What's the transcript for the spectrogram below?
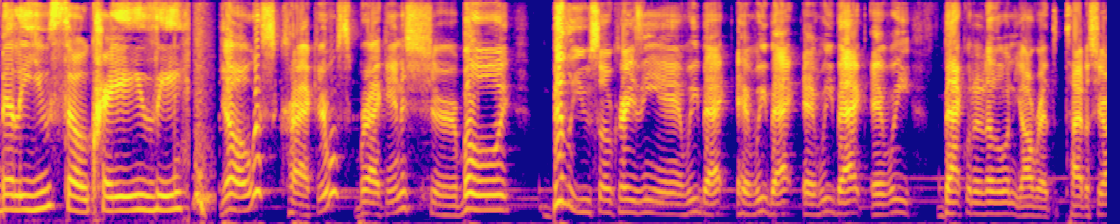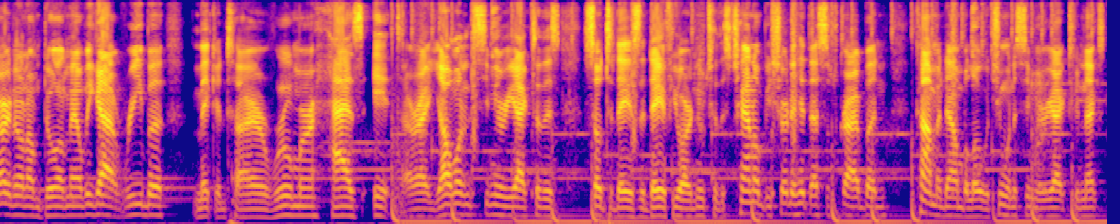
Billy, you so crazy. Yo, what's cracking? What's bracking? It's your boy Billy. You so crazy, and we back, and we back, and we back, and we back with another one. Y'all read the title, so you already know what I'm doing, man. We got Reba McEntire. Rumor has it. All right, y'all wanted to see me react to this, so today is the day. If you are new to this channel, be sure to hit that subscribe button. Comment down below what you want to see me react to next.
